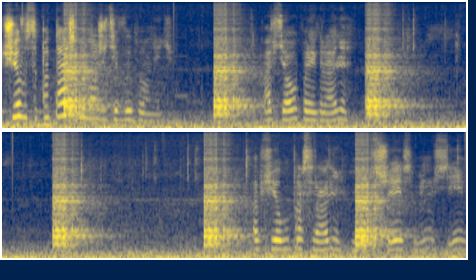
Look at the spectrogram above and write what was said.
Че вы не можете выполнить? А все, вы проиграли. Все, вы просрали. Минус 6, минус 7.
